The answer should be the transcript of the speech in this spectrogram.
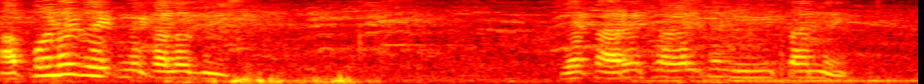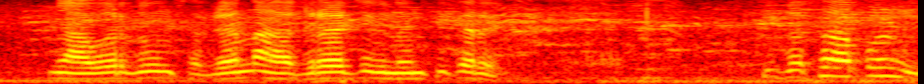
आपणच एकमेकाला देऊ शकतो. या कार्यशाळेच्या निमित्ताने मी आवर्जून सगळ्यांना आग्रहाची विनंती करेन की जसं आपण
